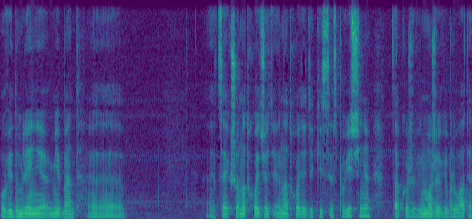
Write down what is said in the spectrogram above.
увідомлення Mi Band. Е, Це якщо надходять, надходять якісь сповіщення, також він може вібрувати.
